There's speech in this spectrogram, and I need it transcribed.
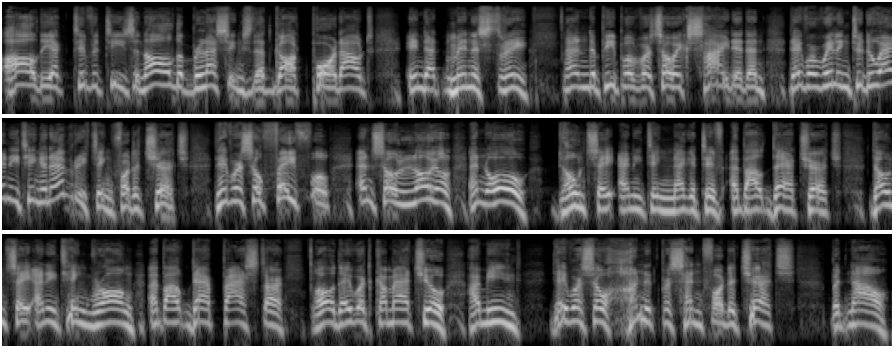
all the activities and all the blessings that God poured out in that ministry. And the people were so excited and they were willing to do anything and everything for the church. They were so faithful and so loyal. And oh, don't say anything negative about their church. Don't say anything wrong about their pastor. Oh, they would come at you. I mean, they were so 100% for the church. But now,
